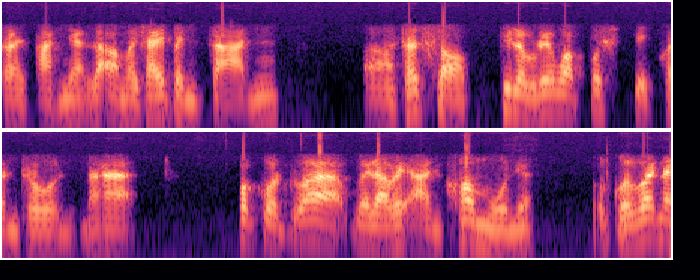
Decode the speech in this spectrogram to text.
กลายพันธุ์เนี่ยเราเอามาใช้เป็นสารเอ่อทดสอบที่เราเรียกว่า positive control นะฮะปรากฏว่าเวลาไปอ่านข้อมูลเนี่ย ปรากฏว่าใน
